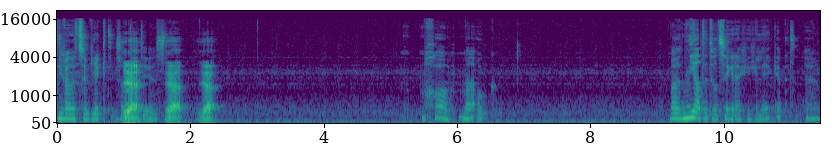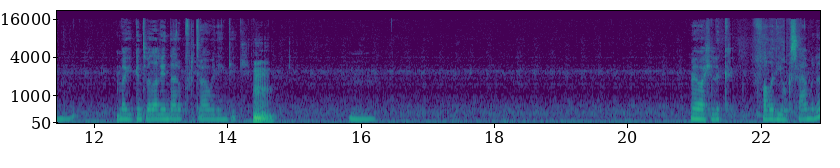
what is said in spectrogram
die van het subject is altijd Ja. de juiste. Ja, ja. Goh, maar ook... Maar wat niet altijd wil zeggen dat je gelijk hebt. Ehm, maar je kunt wel alleen daarop vertrouwen, denk ik. Hmm. Hmm. Met wat geluk vallen die ook samen, hè?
